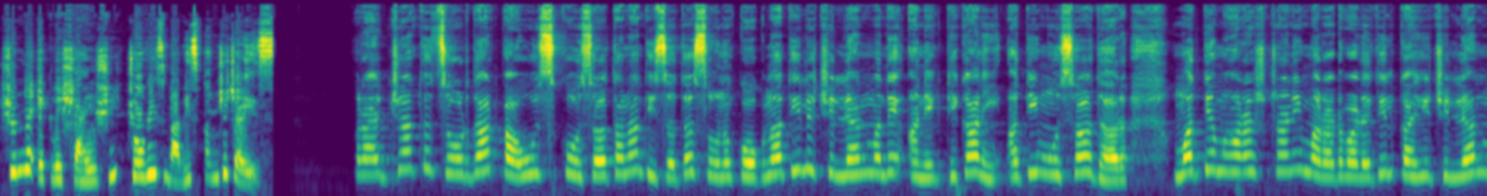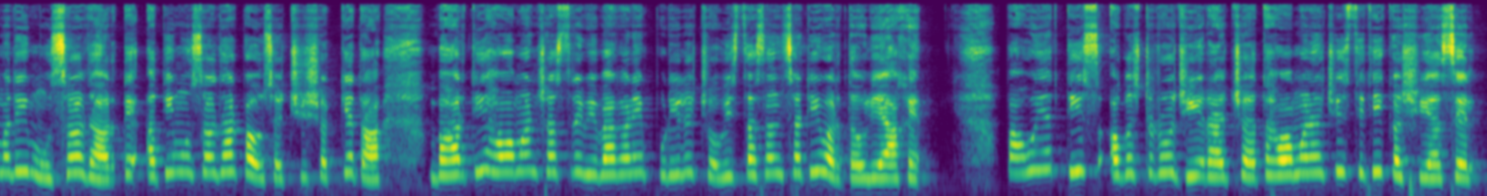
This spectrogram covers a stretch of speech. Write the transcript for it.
शून्य एकवीस शहाऐंशी चोवीस बावीस पंचेचाळीस. राज्यात जोरदार पाऊस कोसळताना दिसत असून कोकणातील जिल्ह्यांमध्ये अनेक ठिकाणी अतिमुसळधार मध्य महाराष्ट्र आणि मराठवाड्यातील काही जिल्ह्यांमध्ये मुसळधार ते अतिमुसळधार पावसाची शक्यता भारतीय हवामानशास्त्र विभागाने पुढील चोवीस तासांसाठी वर्तवली आहे. पाहूया तीस ऑगस्ट रोजी राज्यात हवामानाची स्थिती कशी असेल?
